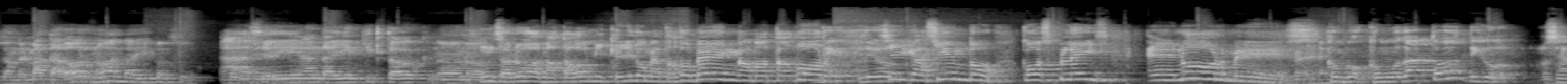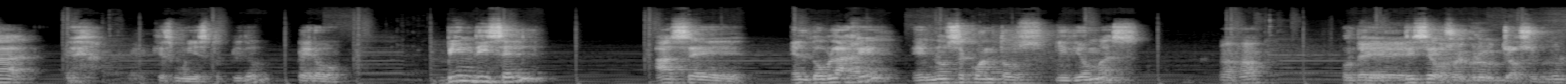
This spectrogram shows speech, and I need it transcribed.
donde el matador, ¿no? Anda ahí con su. Ah, sí, anda ahí en TikTok. No, no. Un saludo al Matador, mi querido Matador. Venga, Matador. Di- digo- Siga haciendo cosplays enormes. Como, como dato, digo, o sea, que es muy estúpido, pero Vin Diesel hace el doblaje en no sé cuántos idiomas. Ajá. Porque De- dice, yo soy Groot, yo soy Groot.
